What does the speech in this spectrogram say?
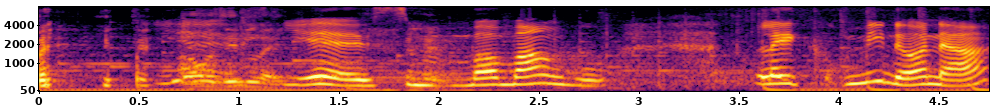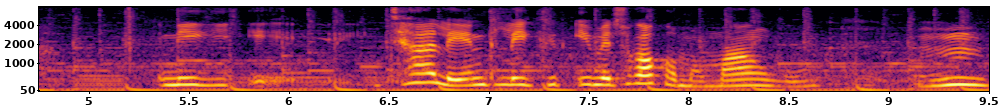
yes, was like? yes mamangu like mi naona ni talent like imetoka kwa mamangu mm.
